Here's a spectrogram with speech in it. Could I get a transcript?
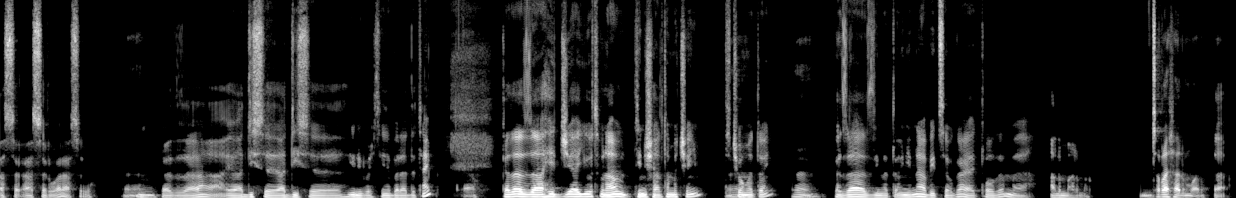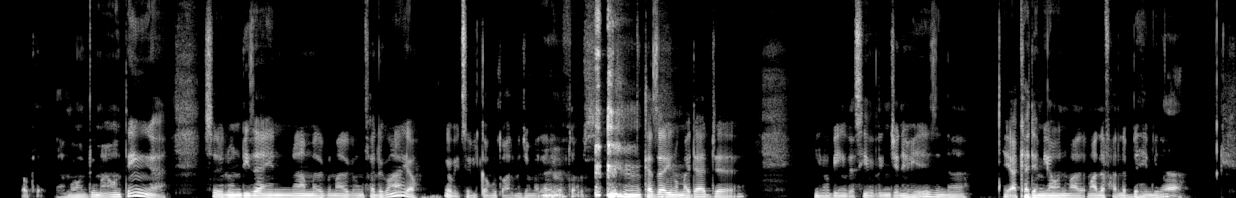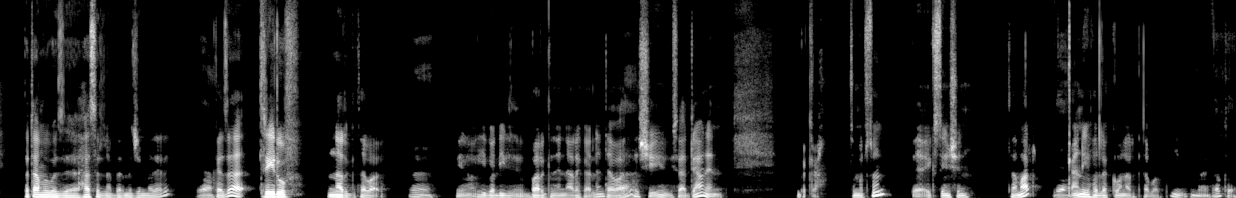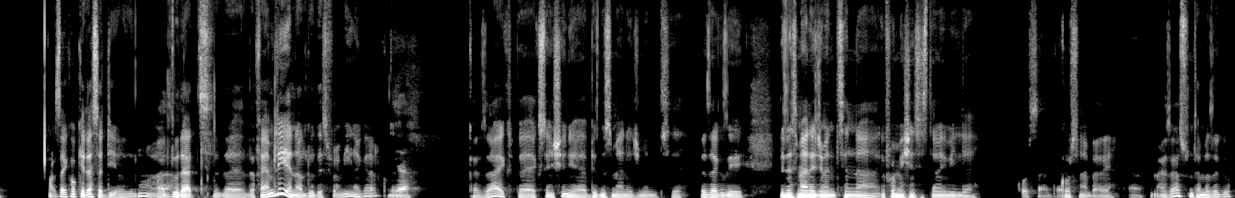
አስር- ወር አስቡ ከዛ አዲስ ዩኒቨርሲቲ ነበር at the time ከዛ እዛ ሄጅ ያየሁት ምናምን ትንሽ አልተመቸኝም። ትቼው እ። መጣኝ ከዛ እዚህ መጣኝ እና ቤተሰብ ጋር ጦዘም አልማርም ጭራሽ አልማርም አዎ። okay፣ wanna do my own thing ስዕሉን ዲዛይን ማድረግ ማድረግ የምፈልገው ያው ቤተሰብ ይቀውጠዋል መጀመሪያ ላይ ከዛ you know my dad you know being civil engineer ዝ እና የ academia ውን ማለፍ አለብህ የሚለው በጣም was a hassle ነበር መጀመሪያ ላይ። ከዛ trade off እናርግ ተባለ እ፣ በሊቭ bargain እናደረጋለን ተባለ እሺ ሳዳን በቃ ትምህርቱን በ extension ተማር ቀን የፈለግከውን አርግ ተባልኩ okay፣ I was like, okay, that's a deal. You know, I'll do that the, the family and I'll do this for me. ነገር አልኩ። ከዛ ex- በ extension የ business management በዛ ጊዜ business management እና information system የሚል ኮርስ ነበር። ከዛ እሱን ተመዘገብኩ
